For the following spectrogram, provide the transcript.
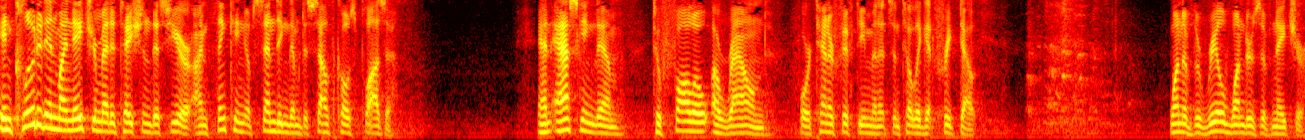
Included in my nature meditation this year, I'm thinking of sending them to South Coast Plaza and asking them to follow around for 10 or 15 minutes until they get freaked out. One of the real wonders of nature,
